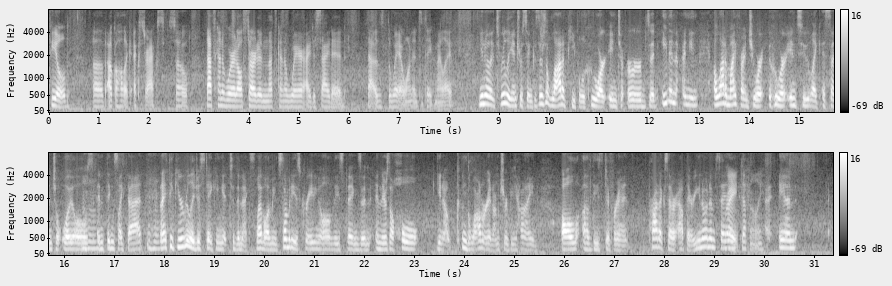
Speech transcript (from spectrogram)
field of alcoholic extracts so that's kind of where it all started and that's kind of where i decided that was the way i wanted to take my life You know, it's really interesting because there's a lot of people who are into herbs, and even, I mean, a lot of my friends who are who are into like essential oils and things like that. And I think you're really just taking it to the next level. I mean, somebody is creating all of these things, and and there's a whole, you know, conglomerate, I'm sure, behind all of these different products that are out there. You know what I'm saying? right definitely And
